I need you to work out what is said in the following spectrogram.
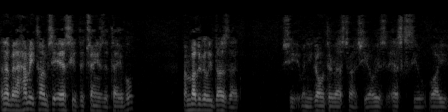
and no matter how many times he asks you to change the table. My mother really does that. She, when you go into a restaurant, she always asks you, why,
